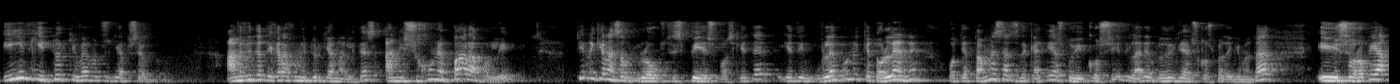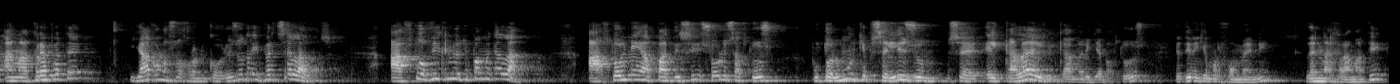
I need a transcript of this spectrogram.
Οι ίδιοι οι Τούρκοι βέβαια τους διαψεύδουν. Αν δείτε τι γράφουν οι Τούρκοι αναλυτές, ανησυχούν πάρα πολύ και είναι και ένας από τους λόγους της πίεσης που ασκείται, γιατί βλέπουν και το λένε ότι από τα μέσα της δεκαετίας του 20, δηλαδή από το 2025 και μετά, η ισορροπία ανατρέπεται για άγνωστο χρονικό ορίζοντα υπέρ της Ελλάδας. Αυτό δείχνει ότι πάμε καλά. Αυτό είναι η απάντηση σε όλους αυτούς που τολμούν και ψελίζουν σε καλά ελληνικά μερικοί από αυτούς, γιατί είναι και μορφωμένοι, δεν είναι αγράμματοι,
